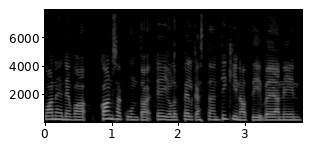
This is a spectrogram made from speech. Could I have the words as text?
vanheneva kansakunta ei ole pelkästään diginatiiveja, niin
